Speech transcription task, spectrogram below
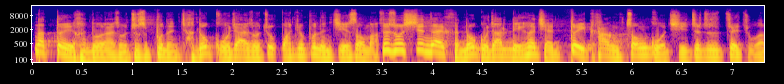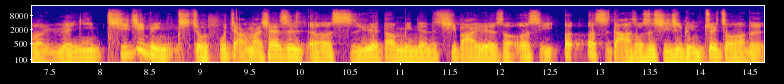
那对很多人来说就是不能，很多国家来说就完全不能接受嘛。所以说现在很多国家联合起来对抗中国，其实这就是最主要的原因。习近平就我讲嘛，现在是呃十月到明年的七八月的时候，二十一二二十大的时候是习近平最重要的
